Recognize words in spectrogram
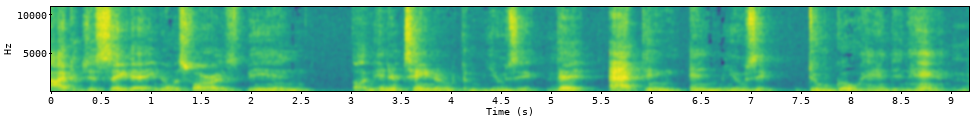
I could just say that you know as far as being an entertainer with the music, that acting and music do go hand in hand. Yeah.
